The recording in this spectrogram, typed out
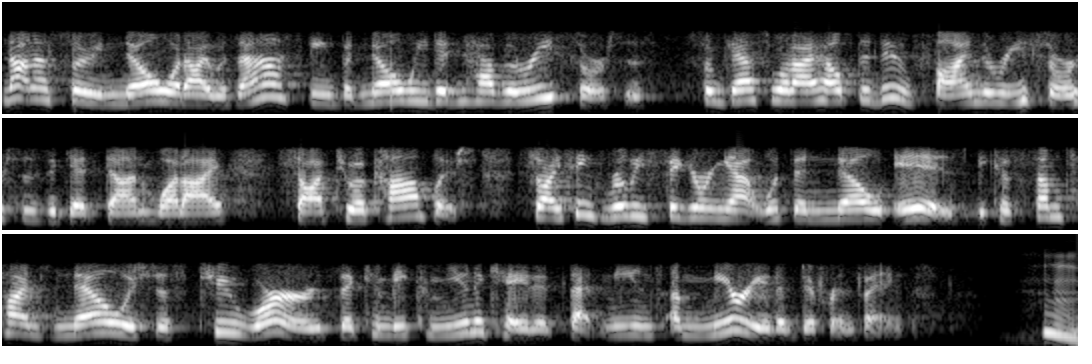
not necessarily know what I was asking, but no, we didn't have the resources. So guess what I helped to do? Find the resources to get done what I sought to accomplish. So I think really figuring out what the no is, because sometimes no is just two words that can be communicated that means a myriad of different things. Hmm.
